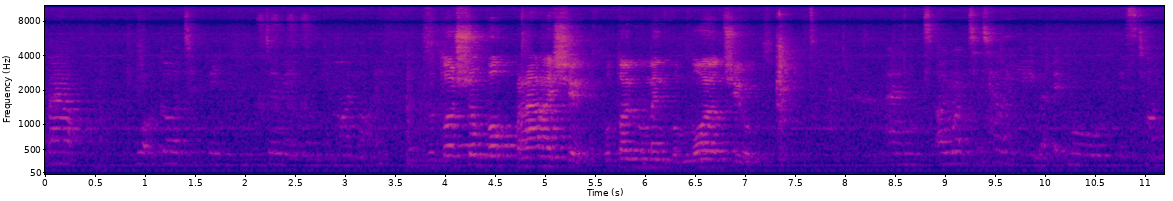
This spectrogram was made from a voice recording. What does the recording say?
about what God had been doing in my life. за тоа што Бог правеше во тој момент во мојот живот. And I want to tell you a bit more this time.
